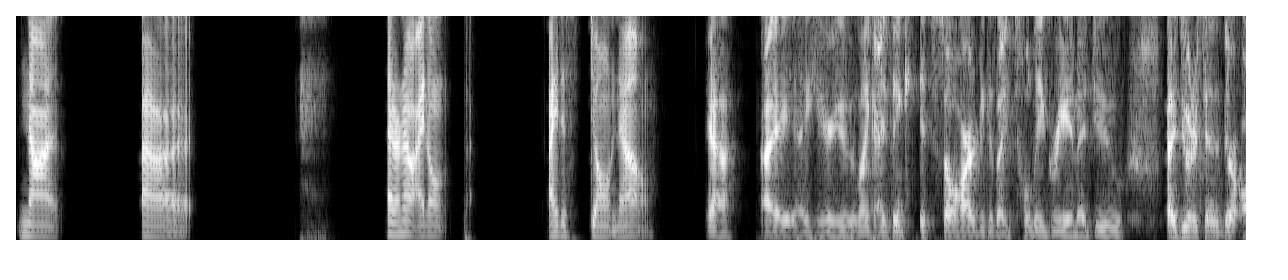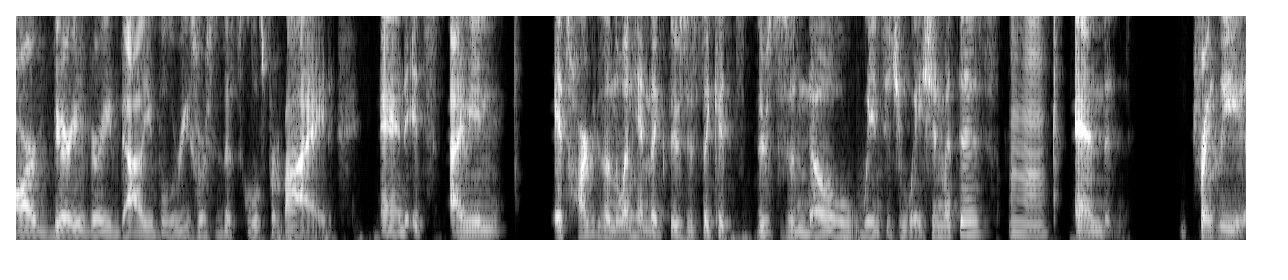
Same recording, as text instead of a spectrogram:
not uh i don't know. I don't i just don't know. Yeah I, I hear you. Like I think it's so hard because I totally agree, and I do, I do understand that there are very, very valuable resources that schools provide, and it's, I mean, it's hard because on the one hand, like there's just like it's there's just a no win situation with this, mm-hmm. and frankly,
